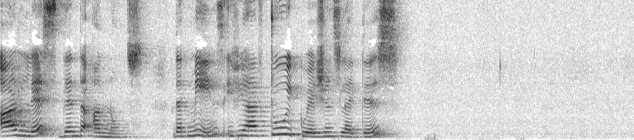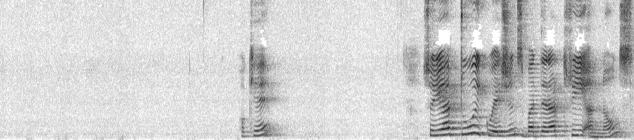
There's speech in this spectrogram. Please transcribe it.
are less than the unknowns, that means if you have two equations like this, okay so you have two equations but there are three unknowns.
